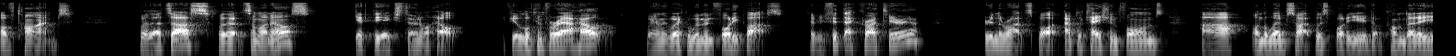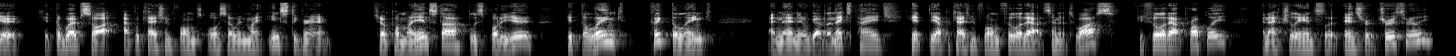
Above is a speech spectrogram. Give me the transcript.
of times. Whether that's us, whether that's someone else, get the external help. If you're looking for our help, we only work with women 40 plus. So if you fit that criteria, you're in the right spot. Application forms are on the website, blissbodyu.com.au. Hit the website. Application forms also in my Instagram. Jump on my Insta, blissbodyu, hit the link, click the link, and then it'll go to the next page, hit the application form, fill it out, send it to us. If you fill it out properly and actually answer it, answer it truthfully,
